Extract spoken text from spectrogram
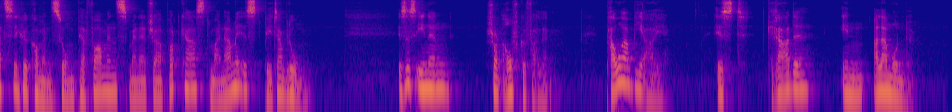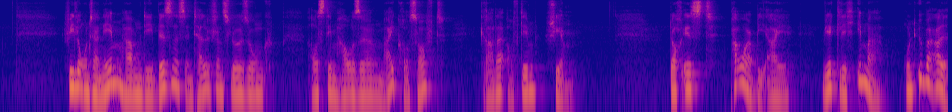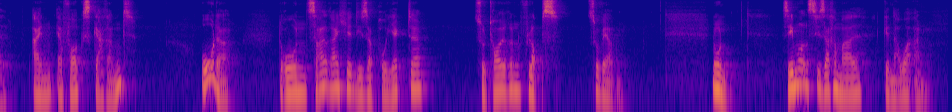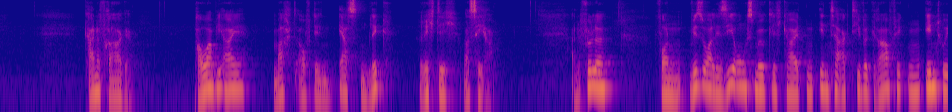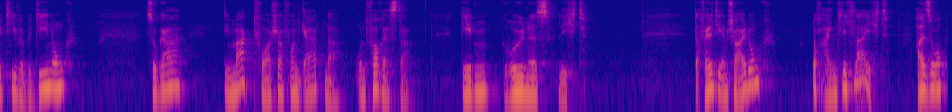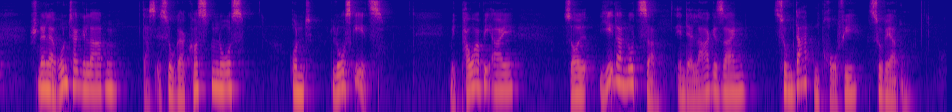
Herzlich willkommen zum Performance Manager Podcast. Mein Name ist Peter Blum. Ist es Ihnen schon aufgefallen? Power BI ist gerade in aller Munde. Viele Unternehmen haben die Business Intelligence Lösung aus dem Hause Microsoft gerade auf dem Schirm. Doch ist Power BI wirklich immer und überall ein Erfolgsgarant oder drohen zahlreiche dieser Projekte zu teuren Flops zu werden. Nun, sehen wir uns die Sache mal genauer an. Keine Frage. Power BI macht auf den ersten Blick richtig was her. Eine Fülle von Visualisierungsmöglichkeiten, interaktive Grafiken, intuitive Bedienung Sogar die Marktforscher von Gärtner und Forrester geben grünes Licht. Da fällt die Entscheidung doch eigentlich leicht. Also schnell heruntergeladen, das ist sogar kostenlos und los geht's. Mit Power BI soll jeder Nutzer in der Lage sein, zum Datenprofi zu werden,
